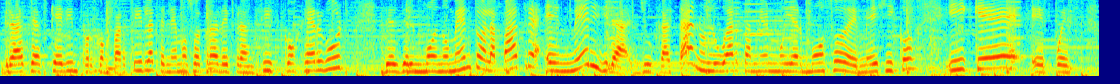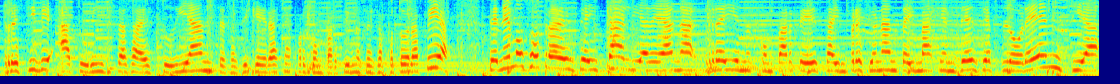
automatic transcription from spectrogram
Gracias Kevin por compartirla. Tenemos otra de Francisco Hergut desde el Monumento a la Patria en Mérida, Yucatán, un lugar también muy hermoso de México y que eh, pues recibe a turistas, a estudiantes. Así que gracias por compartirnos esa fotografía. Tenemos otra desde Italia de Ana Reyes nos comparte esta impresionante imagen desde Florencia.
